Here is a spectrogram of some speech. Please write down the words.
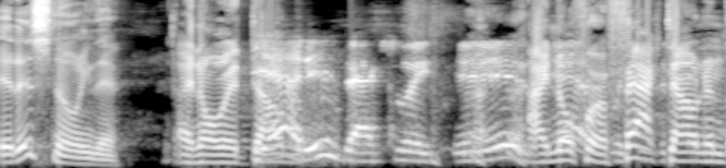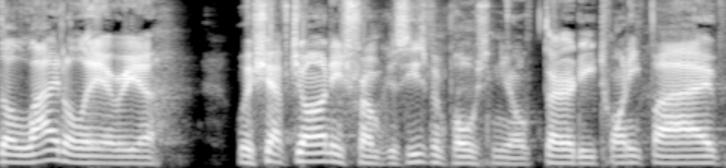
It is snowing there. I know it. Down, yeah, it is actually. It is. I know yeah, for a fact down in the Lytle area where Chef Johnny's from because he's been posting, you know, 30, 25,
